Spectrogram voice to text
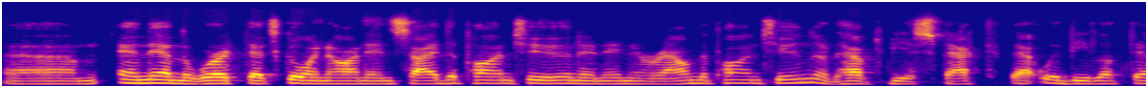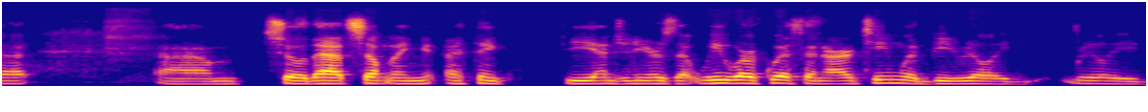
um, and then the work that's going on inside the pontoon and in and around the pontoon, there'd have to be a spec that would be looked at. Um, so that's something I think the engineers that we work with in our team would be really, really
